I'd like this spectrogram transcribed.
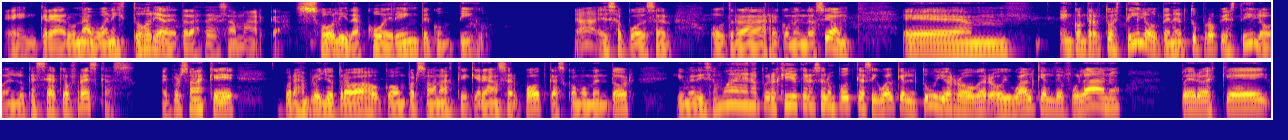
En crear una buena historia detrás de esa marca. Sólida, coherente contigo. Esa puede ser otra recomendación. Em, encontrar tu estilo, tener tu propio estilo en lo que sea que ofrezcas. Hay personas que, por ejemplo, yo trabajo con personas que quieren hacer podcast como mentor y me dicen, bueno, pero es que yo quiero hacer un podcast igual que el tuyo, Robert, o igual que el de fulano, pero es que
